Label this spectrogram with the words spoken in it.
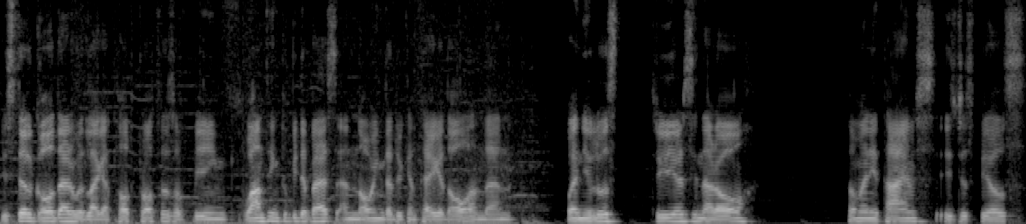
you still go there with like a thought process of being wanting to be the best and knowing that you can take it all, and then when you lose three years in a row, so many times, it just feels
